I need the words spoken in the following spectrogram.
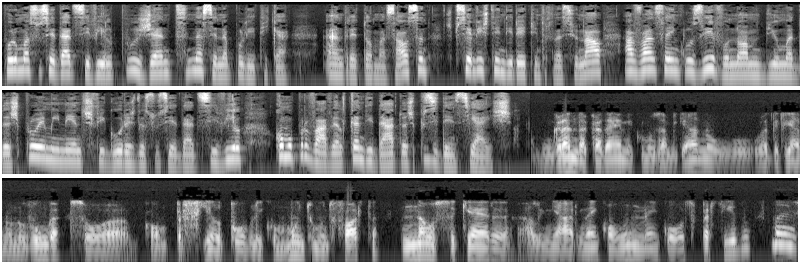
por uma sociedade civil pujante na cena política. André Thomas Hausen, especialista em direito internacional, avança inclusive o nome de uma das proeminentes figuras da sociedade civil como provável candidato às presidenciais. Um grande académico moçambicano, o Adriano Novunga, pessoa com perfil público muito, muito forte, não se quer alinhar nem com um nem com outro partido, mas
